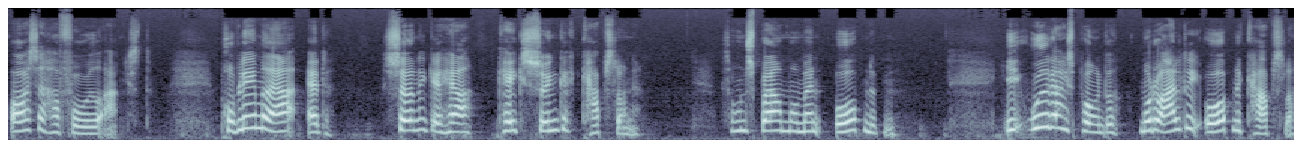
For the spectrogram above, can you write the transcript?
også har fået angst. Problemet er, at Sønneke her kan ikke synke kapslerne. Så hun spørger, må man åbne dem? I udgangspunktet må du aldrig åbne kapsler,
